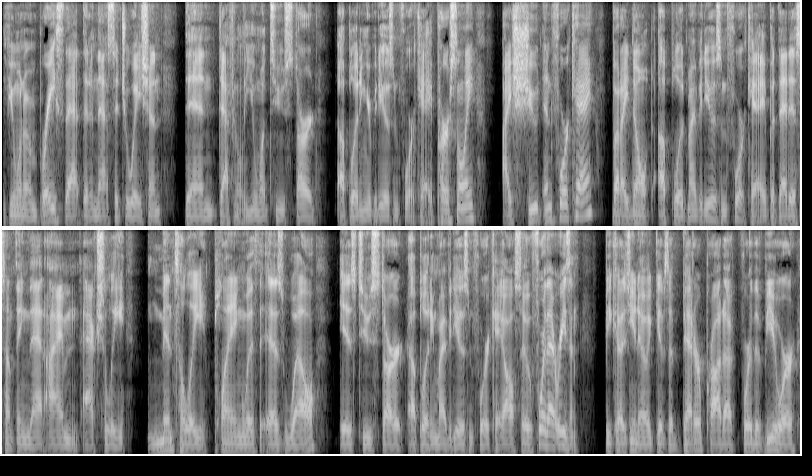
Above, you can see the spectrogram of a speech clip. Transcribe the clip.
If you want to embrace that, then in that situation, then definitely you want to start uploading your videos in 4K. Personally, I shoot in 4K, but I don't upload my videos in 4K. But that is something that I'm actually mentally playing with as well is to start uploading my videos in 4K also for that reason because you know it gives a better product for the viewer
